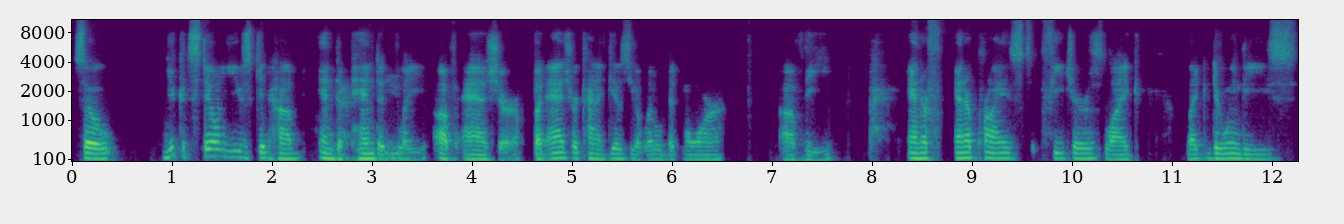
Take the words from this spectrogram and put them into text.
So you could still use GitHub independently of Azure, but Azure kind of gives you a little bit more of the enter enterprise features like, like doing these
